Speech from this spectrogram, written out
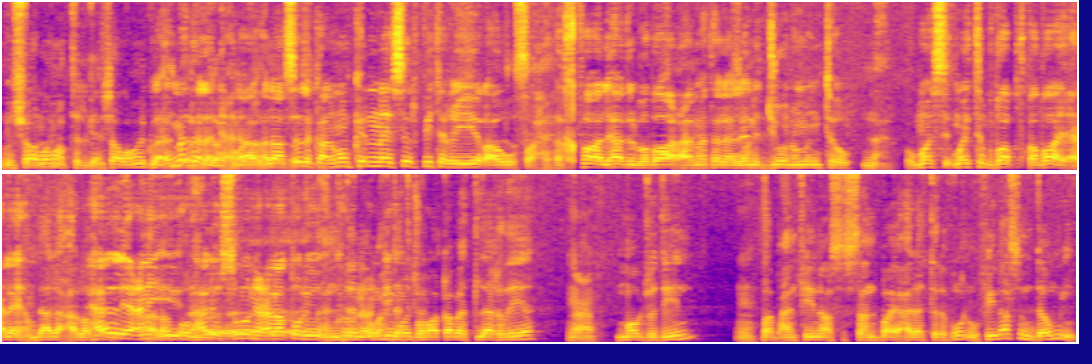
إن شاء الله ما بتلقى إن شاء الله ما يكون مثلا يعني لا أسألك أنا ممكن إنه يصير في تغيير أو صحيح. إخفاء لهذه البضاعة صحيح. مثلا لين تجونهم أنتم نعم. وما يس- ما يتم ضبط قضائي عليهم لا لا على طول هل يعني على طول هل يوصلوني على طول عندنا عندي موجود مراقبة الأغذية نعم موجودين طبعا في ناس standby على التليفون وفي ناس مداومين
